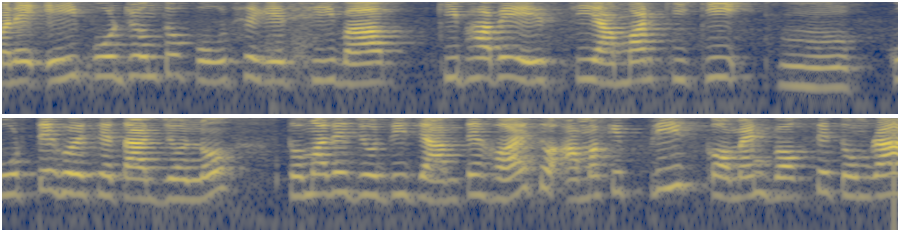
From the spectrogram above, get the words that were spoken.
মানে এই পর্যন্ত পৌঁছে গেছি বা কীভাবে এসছি, আমার কি কি করতে হয়েছে তার জন্য তোমাদের যদি জানতে হয়, তো আমাকে প্লিজ কমেন্ট বক্সে তোমরা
